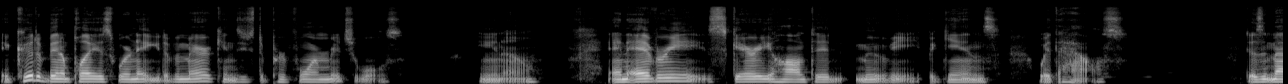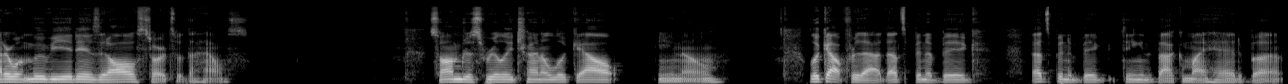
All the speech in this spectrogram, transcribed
It could have been a place where Native Americans used to perform rituals, you know. And every scary haunted movie begins with a house. Doesn't matter what movie it is, it all starts with a house. So I'm just really trying to look out, you know, look out for that. That's been a big that's been a big thing in the back of my head. But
